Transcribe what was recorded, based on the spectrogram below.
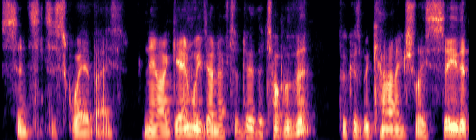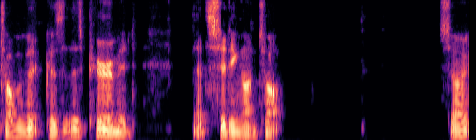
since it's a square base. Now again, we don't have to do the top of it because we can't actually see the top of it because of this pyramid that's sitting on top. So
